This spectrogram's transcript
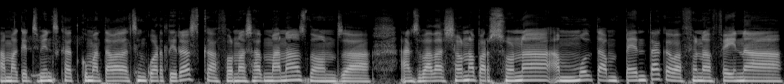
amb aquests vins que et comentava dels cinc quarteres, que fa unes setmanes doncs, eh, ens va deixar una persona amb molta empenta que va fer una feina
